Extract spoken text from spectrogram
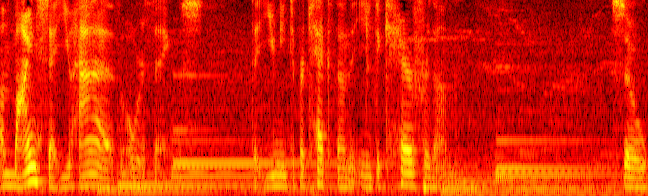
a mindset you have over things that you need to protect them, that you need to care for them. So,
